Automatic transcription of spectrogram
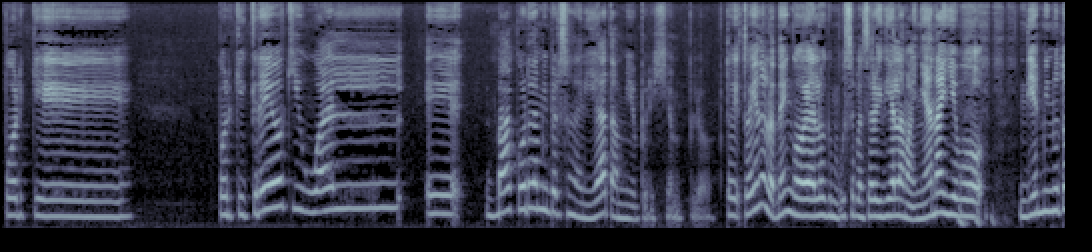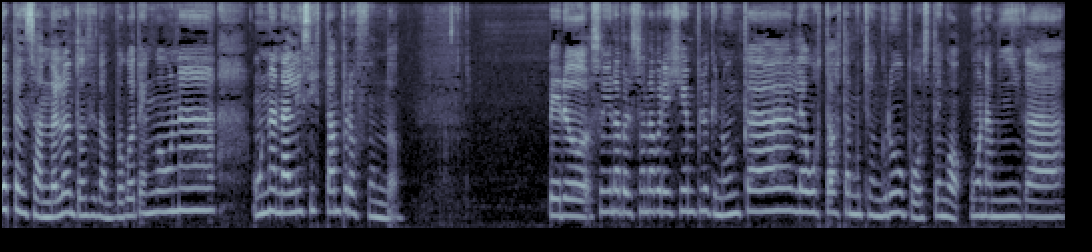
porque, porque creo que igual eh, va acorde a mi personalidad también, por ejemplo. Todavía no lo tengo, es algo que me puse a pensar hoy día en la mañana, llevo 10 minutos pensándolo, entonces tampoco tengo una, un análisis tan profundo. Pero soy una persona, por ejemplo, que nunca le ha gustado estar mucho en grupos. Tengo una amiga,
